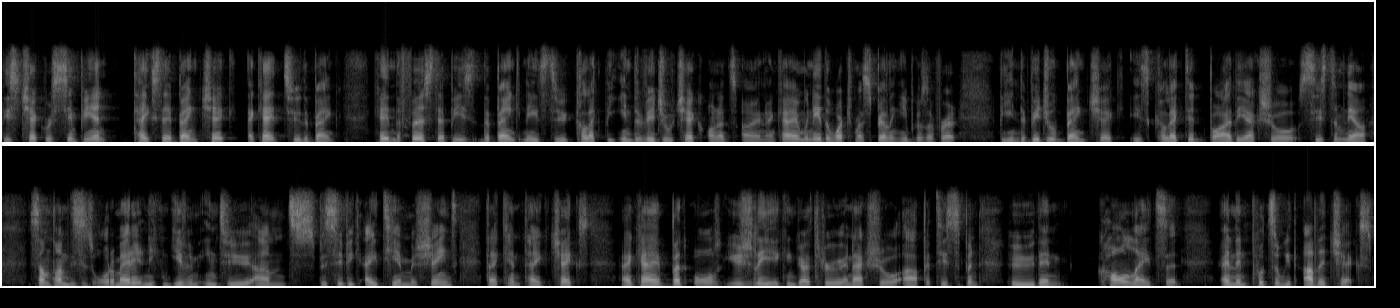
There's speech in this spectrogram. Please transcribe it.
This check recipient takes their bank check, okay, to the bank. Okay, and the first step is the bank needs to collect the individual check on its own, okay, and we need to watch my spelling here because I've read the individual bank check is collected by the actual system. Now, sometimes this is automated and you can give them into um, specific ATM machines that can take checks, okay, but usually it can go through an actual uh, participant who then collates it and then puts it with other checks.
